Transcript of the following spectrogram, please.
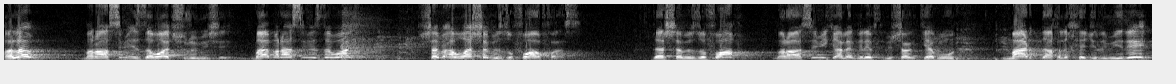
حالا مراسم ازدواج شروع میشه. بعد مراسم ازدواج شب اول شب زفاف است. در شب زفاف مراسمی که الان گرفته میشن که همون مرد داخل خجل میره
